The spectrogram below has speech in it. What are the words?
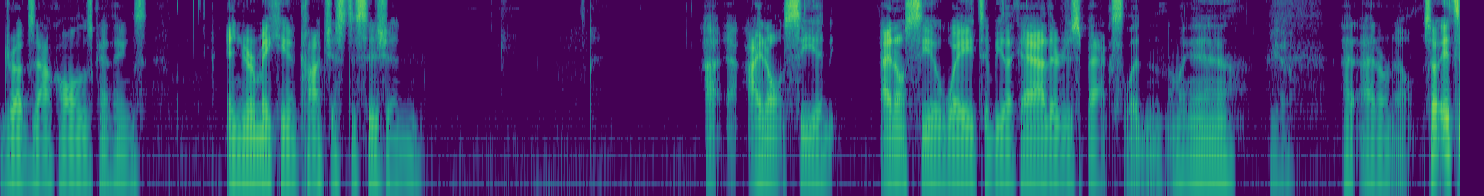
drugs, alcohol, those kind of things, and you're making a conscious decision, I, I don't see an I don't see a way to be like ah they're just backslidden. I'm like eh Yeah. I, I don't know. So it's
